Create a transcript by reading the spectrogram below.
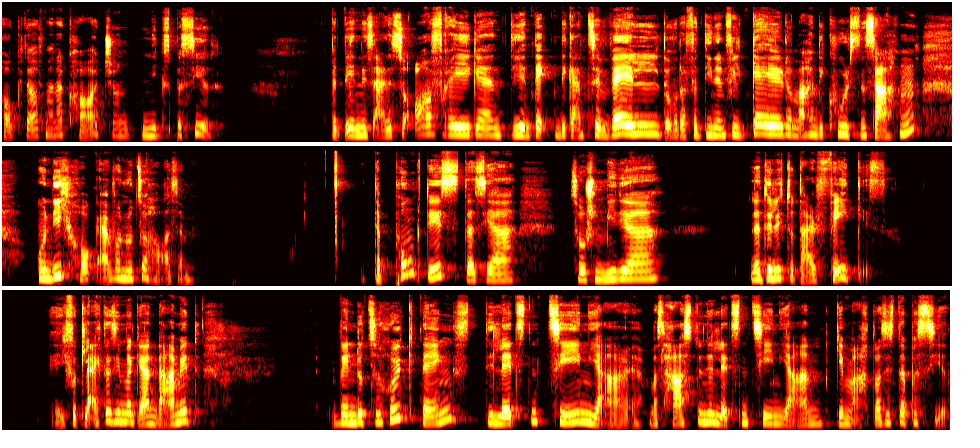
hocke da auf meiner Couch und nichts passiert. Bei denen ist alles so aufregend, die entdecken die ganze Welt oder verdienen viel Geld und machen die coolsten Sachen. Und ich hocke einfach nur zu Hause. Der Punkt ist, dass ja Social Media natürlich total fake ist. Ich vergleiche das immer gern damit, wenn du zurückdenkst, die letzten zehn Jahre, was hast du in den letzten zehn Jahren gemacht? Was ist da passiert?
